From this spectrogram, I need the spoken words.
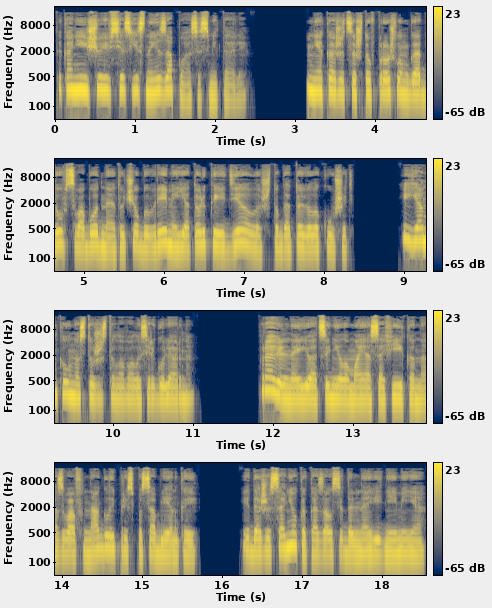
Так они еще и все съестные запасы сметали. Мне кажется, что в прошлом году в свободное от учебы время я только и делала, что готовила кушать. И Янка у нас тоже столовалась регулярно. Правильно ее оценила моя Софийка, назвав наглой приспособленкой. И даже Санёк оказался дальновиднее меня.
